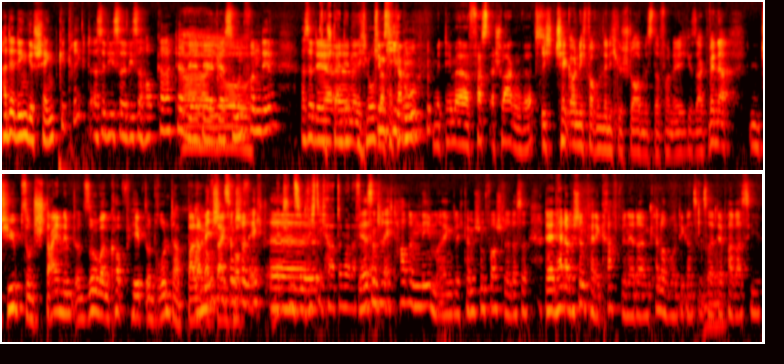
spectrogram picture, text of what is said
Hat er den geschenkt gekriegt? Also dieser, dieser Hauptcharakter, der, Ah, der, der jo. Sohn von dem? Also der, Der Stein, den er ähm, nicht loslassen kann, mit dem er fast erschlagen wird. Ich check auch nicht, warum der nicht gestorben ist davon, ehrlich gesagt. Wenn da ein Typ so einen Stein nimmt und so über den Kopf hebt und runterballert Aber auf Menschen sind Kopf. schon echt. Äh, Menschen sind richtig harte Motherfucker. Ja, das sind schon echt hart im Nehmen eigentlich. Kann mir schon vorstellen, dass er. Der, der hat da bestimmt keine Kraft, wenn er da im Keller wohnt die ganze Zeit, der Parasit.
